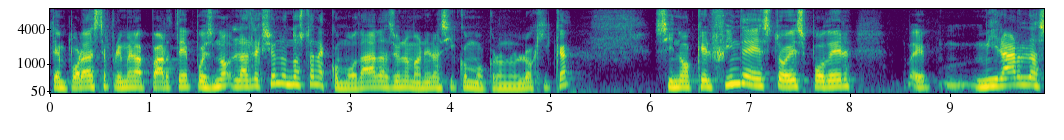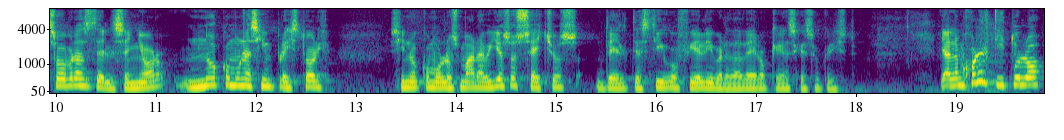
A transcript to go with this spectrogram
temporada, esta primera parte, pues no, las lecciones no están acomodadas de una manera así como cronológica, sino que el fin de esto es poder eh, mirar las obras del Señor no como una simple historia, sino como los maravillosos hechos del testigo fiel y verdadero que es Jesucristo. Y a lo mejor el título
